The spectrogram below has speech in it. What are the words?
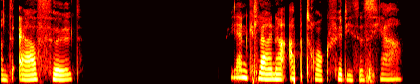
und erfüllt wie ein kleiner Abdruck für dieses Jahr,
